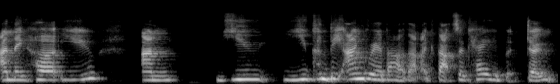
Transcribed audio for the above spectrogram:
and they hurt you. And you you can be angry about that. Like, that's okay, but don't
